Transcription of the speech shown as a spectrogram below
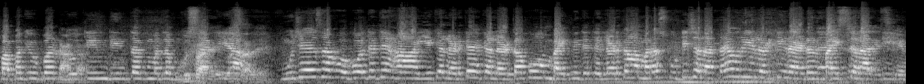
पापा के ऊपर दो तीन दिन तक मतलब गुस्सा किया मुझे ऐसा वो बोलते थे हाँ ये क्या लड़का है क्या लड़का को हम बाइक नहीं देते? लड़का हमारा स्कूटी चलाता है और ये लड़की राइडर बाइक चलाती है।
